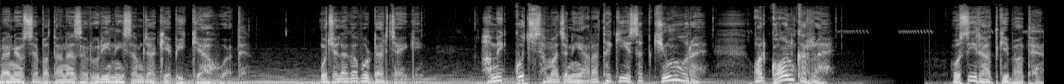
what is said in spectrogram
मैंने उसे बताना ज़रूरी नहीं समझा कि अभी क्या हुआ था। मुझे लगा वो डर जाएगी। हमें कुछ समझ नहीं आ रहा था कि ये सब क्यों हो रहा है और कौन कर रहा है। उसी रात की बात है।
